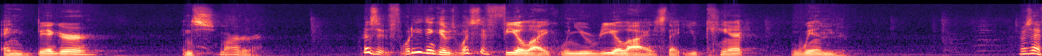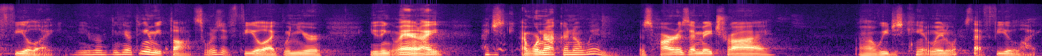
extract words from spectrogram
and bigger and smarter. What, is it, what do you think? It was, what's it feel like when you realize that you can't win? What does that feel like? You ever think, of any thoughts? What does it feel like when you're, you think, man, I, I just, I, we're not going to win. As hard as I may try, uh, we just can't win. What does that feel like?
